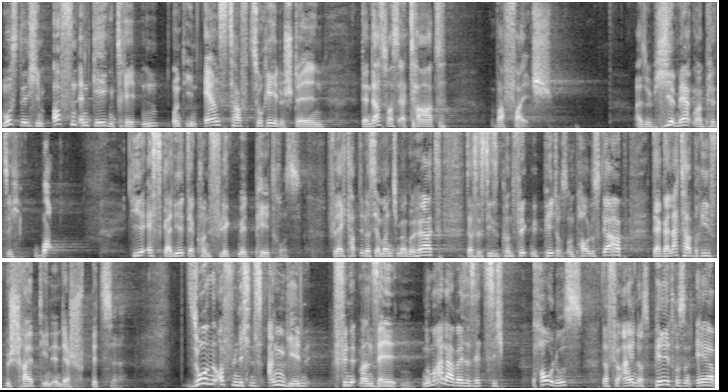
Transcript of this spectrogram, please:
musste ich ihm offen entgegentreten und ihn ernsthaft zur Rede stellen, denn das, was er tat, war falsch. Also hier merkt man plötzlich, wow, hier eskaliert der Konflikt mit Petrus. Vielleicht habt ihr das ja manchmal gehört, dass es diesen Konflikt mit Petrus und Paulus gab. Der Galaterbrief beschreibt ihn in der Spitze. So ein öffentliches Angehen findet man selten. Normalerweise setzt sich Paulus dafür ein, dass Petrus und er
